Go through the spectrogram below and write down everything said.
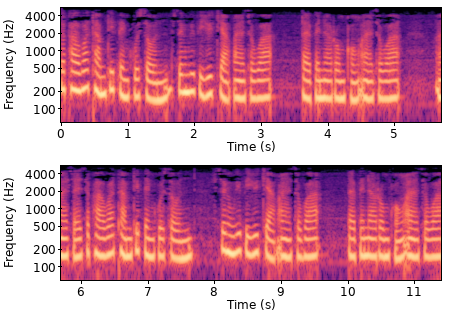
สภาวธรรมที่เป็นกุศล ซึ่งวิปยุจจากอาสวะ แต่เป็นอารมณ์ของอาสวะ อาศัยสภาวธรรมที่เป็นกุศล ซึ่งวิปยุจจากอาสวะ แต่เป็นอารมณ์ของอาสวะ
